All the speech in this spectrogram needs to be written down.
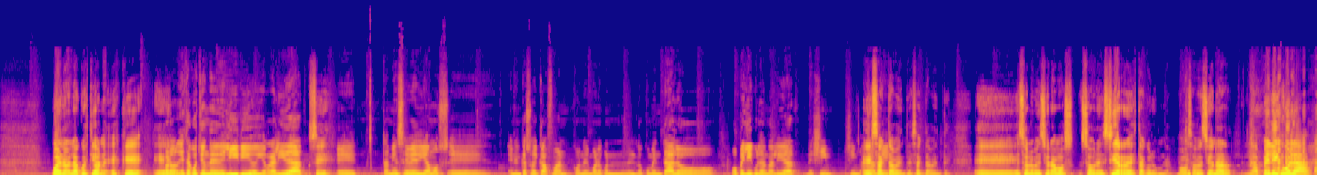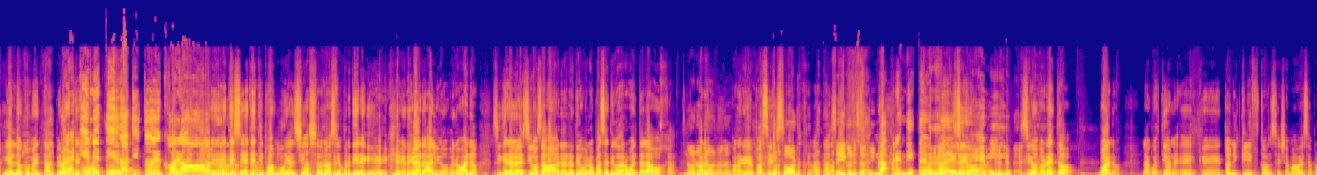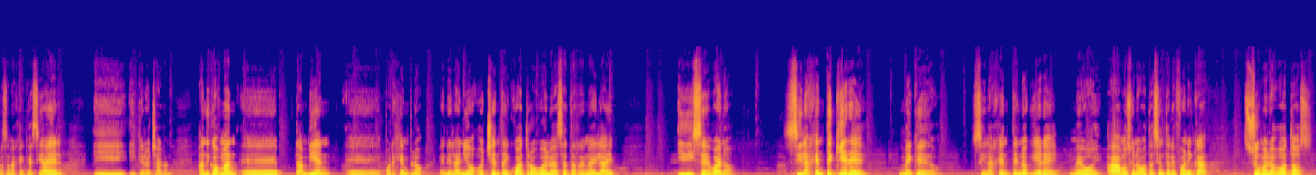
Bueno, la cuestión es que... eh, Perdón, esta cuestión de delirio y realidad Sí. eh, también se ve, digamos, eh, en el caso de Kaufman, con el, bueno, con el documental o, o película en realidad de Jim. Jim. Exactamente, exactamente. Eh, eso lo mencionamos sobre el cierre de esta columna. Vamos a mencionar la película y el documental. Pero ¿Por este, aquí metí gatito de color? este, este- este tipo es muy ansioso, ¿no? Siempre tiene que, que agregar algo. Pero bueno, si quieres lo decimos ahora. No tengo que lo pase, tengo que dar vuelta a la hoja. No, no, para, no, no. Para que me pase Por eso. favor, seguí con esa hojita. ¿No aprendiste después de lo ¿Sigo? de Emi? ¿Sigo con esto? Bueno, la cuestión es que Tony Clifton se llamaba ese personaje que hacía él y, que lo echaron. Andy Kaufman eh, también, eh, por ejemplo, en el año 84 vuelve a Saturday Night Live y dice, bueno, si la gente quiere, me quedo. Si la gente no quiere, me voy. Hagamos una votación telefónica, sumen los votos.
